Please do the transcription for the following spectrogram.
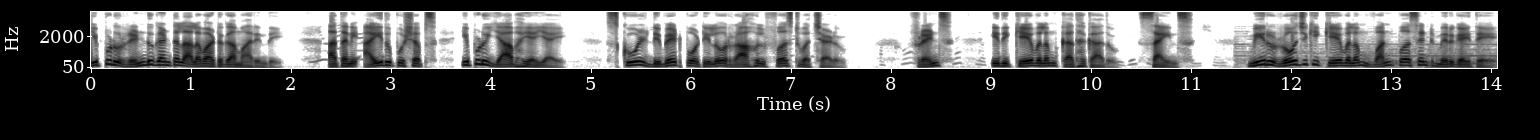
ఇప్పుడు రెండు గంటల అలవాటుగా మారింది. అతని ఐదు పుషప్స్ ఇప్పుడు యాభై అయ్యాయి. స్కూల్ డిబేట్ పోటీలో రాహుల్ ఫస్ట్ వచ్చాడు. ఫ్రెండ్స్ ఇది కేవలం కథ కాదు సైన్స్. మీరు రోజుకి కేవలం వన్ పర్సెంట్ మెరుగైతే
